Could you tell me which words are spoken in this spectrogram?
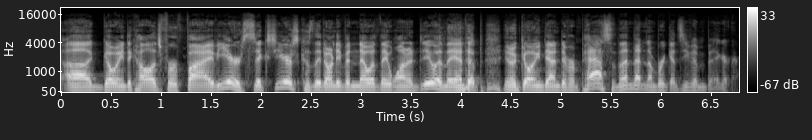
uh, going to college for five years, six years, because they don't even know what they want to do, and they end up, you know, going down different paths, and then that number gets even bigger.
